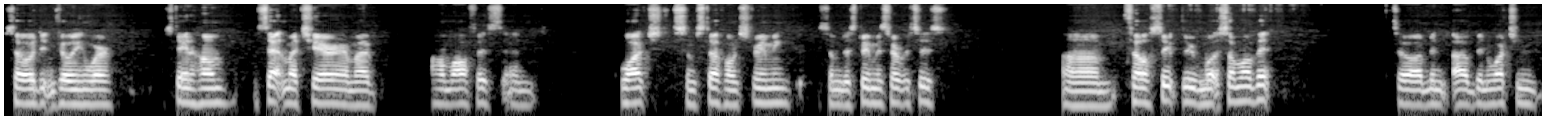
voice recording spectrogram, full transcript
So I didn't go anywhere. Stayed home, sat in my chair in my home office, and watched some stuff on streaming, some of the streaming services. Um, fell asleep through some of it. So I've been I've been watching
